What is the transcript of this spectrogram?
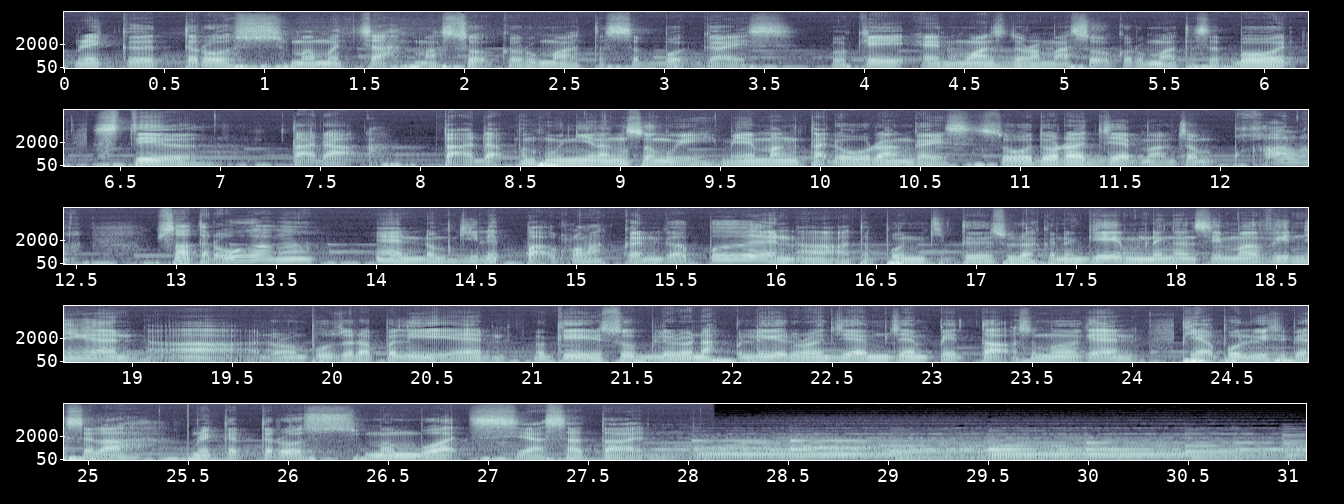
Mereka terus memecah masuk ke rumah tersebut guys. Okay? And once diorang masuk ke rumah tersebut Still tak ada tak ada penghuni langsung weh. Memang tak ada orang guys. So diorang jam macam Alah Besar tak ada orang lah kan Diorang pergi lepak keluar makan ke apa kan? Ha, Ataupun kita sudah kena game dengan si Marvin ni kan? Ha, Diorang pun sudah pelik kan? Okay so bila diorang dah pelik Diorang jam-jam petak semua kan? Pihak polis biasalah Mereka terus membuat siasatan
